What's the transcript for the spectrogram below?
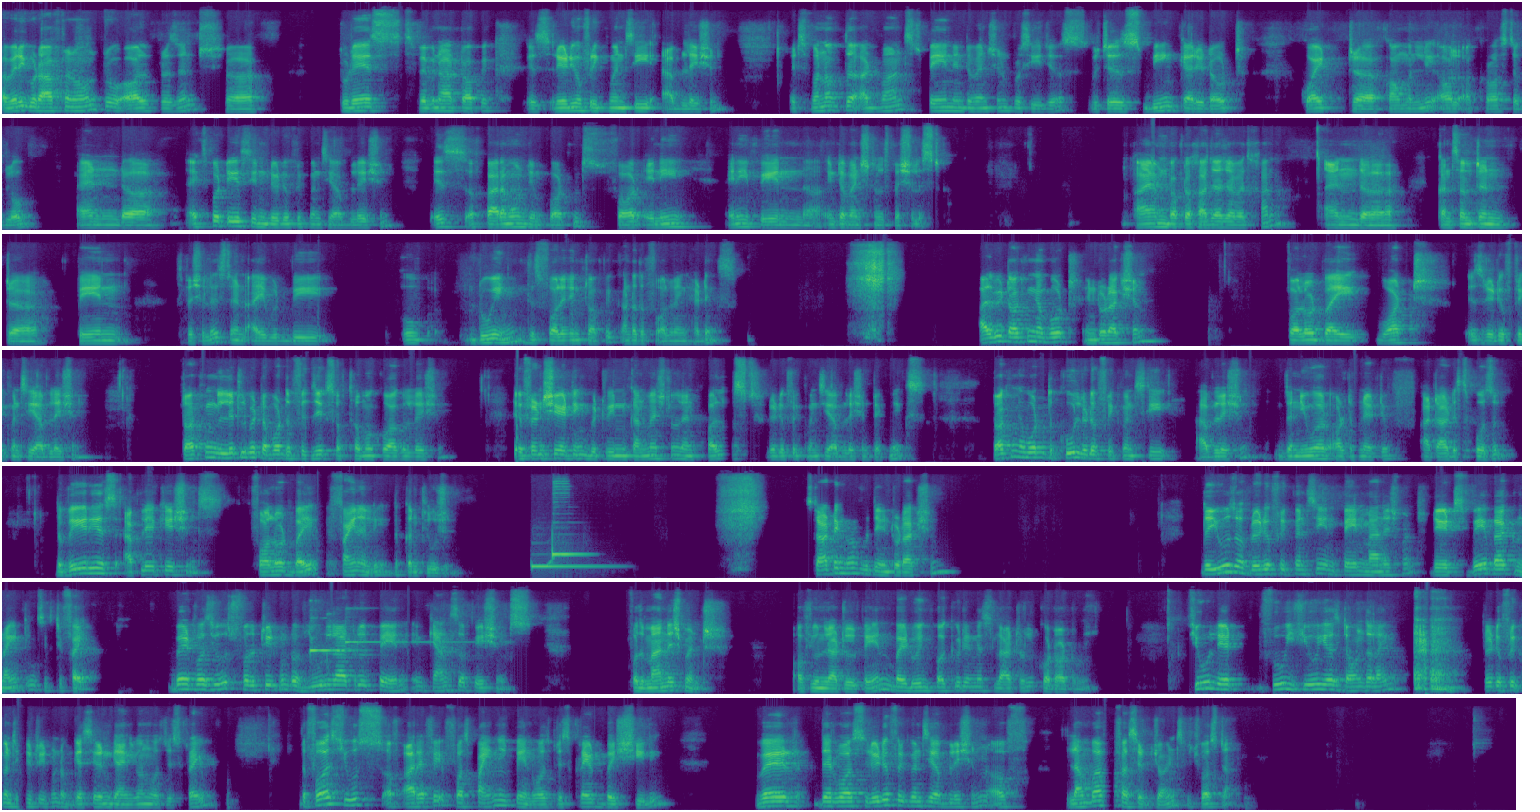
A very good afternoon to all present. Uh, today's webinar topic is radio frequency ablation. It's one of the advanced pain intervention procedures which is being carried out quite uh, commonly all across the globe. And uh, expertise in radio frequency ablation is of paramount importance for any, any pain uh, interventional specialist. I am Dr. Khaja Javed Khan and uh, consultant uh, pain specialist, and I would be doing this following topic under the following headings. I'll be talking about introduction, followed by what is radio frequency ablation, talking a little bit about the physics of thermocoagulation, differentiating between conventional and pulsed radio frequency ablation techniques, talking about the cool radio frequency ablation, the newer alternative at our disposal, the various applications, followed by finally the conclusion. Starting off with the introduction, the use of radio frequency in pain management dates way back to 1965, where it was used for the treatment of unilateral pain in cancer patients for the management of unilateral pain by doing percutaneous lateral cordotomy. Few, late, few, few years down the line, radiofrequency treatment of Gasserian ganglion was described. The first use of RFA for spinal pain was described by Shealy, where there was radiofrequency ablation of lumbar facet joints, which was done.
